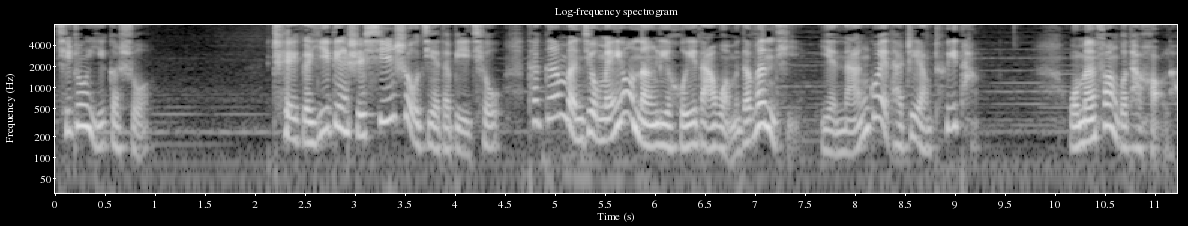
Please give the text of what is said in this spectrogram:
其中一个说：“这个一定是新受戒的比丘，他根本就没有能力回答我们的问题，也难怪他这样推搪。我们放过他好了。”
